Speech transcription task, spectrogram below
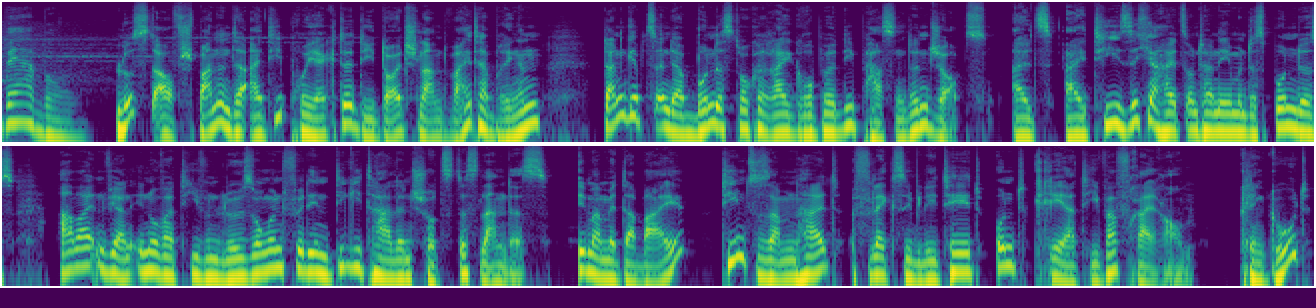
Werbung. Lust auf spannende IT-Projekte, die Deutschland weiterbringen? Dann gibt's in der Bundesdruckereigruppe die passenden Jobs. Als IT-Sicherheitsunternehmen des Bundes arbeiten wir an innovativen Lösungen für den digitalen Schutz des Landes. Immer mit dabei Teamzusammenhalt, Flexibilität und kreativer Freiraum. Klingt gut?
